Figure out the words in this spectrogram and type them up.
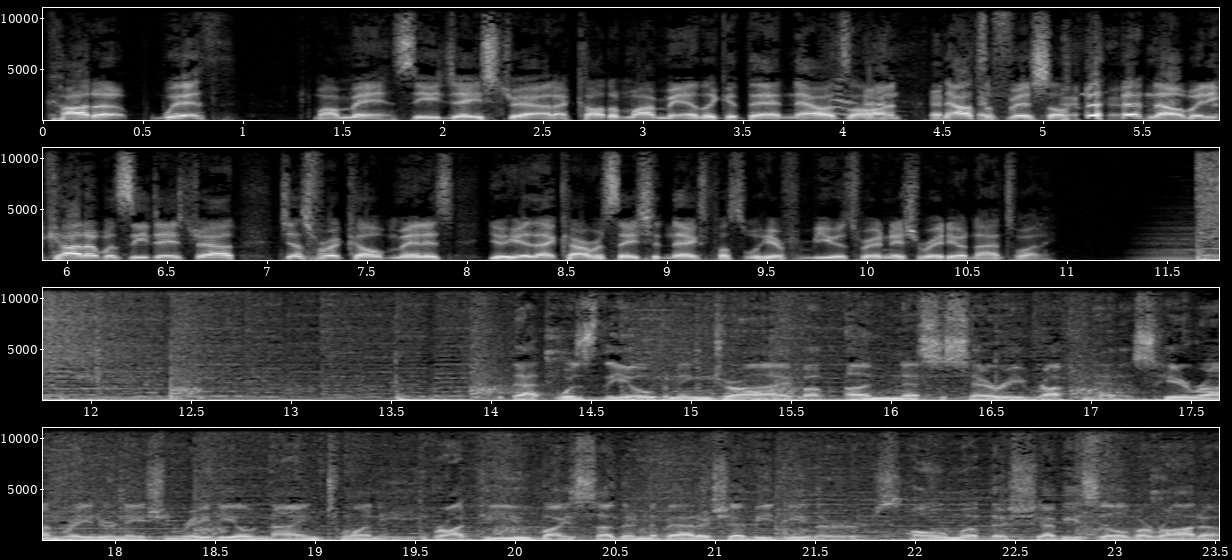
caught up with my man, CJ Stroud. I called him my man. Look at that. Now it's on. now it's official. no, but he caught up with CJ Stroud just for a couple minutes. You'll hear that conversation next. Plus, we'll hear from you. It's Raider Nation Radio 920. That was the opening drive of Unnecessary Roughness here on Raider Nation Radio 920. Brought to you by Southern Nevada Chevy Dealers, home of the Chevy Silverado,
